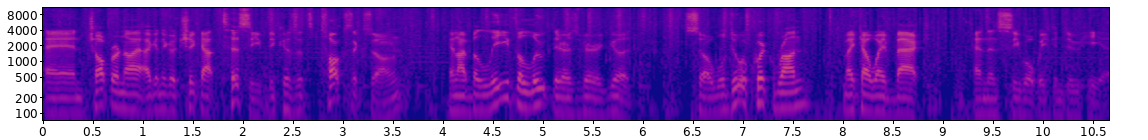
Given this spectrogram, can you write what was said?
and Chopper and I are going to go check out Tisy because it's Toxic Zone, and I believe the loot there is very good. So we'll do a quick run, make our way back, and then see what we can do here.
